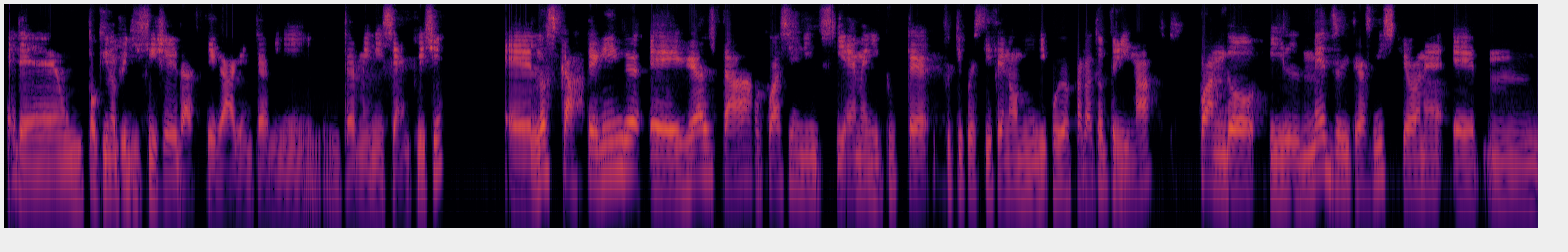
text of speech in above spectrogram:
ed è un pochino più difficile da spiegare in termini, in termini semplici. E lo scattering è in realtà quasi un insieme di tutte, tutti questi fenomeni di cui ho parlato prima, quando il mezzo di trasmissione è mh,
